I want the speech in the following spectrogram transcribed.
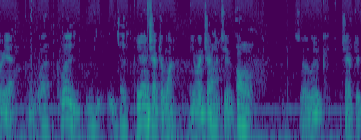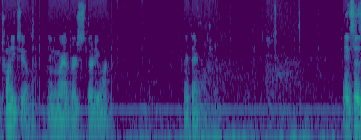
Where you at? Where, where you, you just, You're in chapter 1. You were in chapter 2. oh, So Luke chapter 22, and we're at verse 31. Right there. And it says,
